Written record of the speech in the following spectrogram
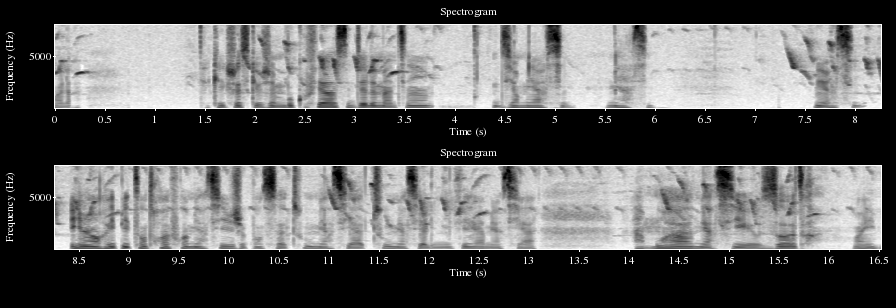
voilà. C'est quelque chose que j'aime beaucoup faire, c'est dès le matin, dire merci, merci. Merci. Et en répétant trois fois merci, je pense à tout. Merci à tout. Merci à l'univers. Merci à, à moi. Merci aux autres. Oui.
